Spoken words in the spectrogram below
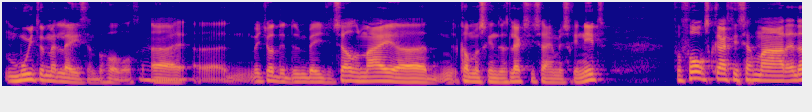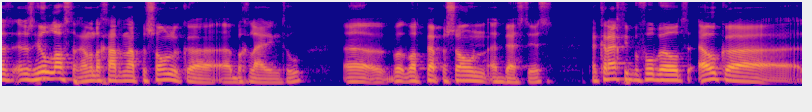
moeite met lezen, bijvoorbeeld. Mhm. Eh, weet je wel, dit is een beetje hetzelfde als mij. eh, kan misschien dyslexie zijn, misschien niet. Vervolgens krijgt hij zeg maar, en dat, dat is heel lastig, hè, want dan gaat het naar persoonlijke eh, begeleiding toe. Eh, wat, wat per persoon het beste is. Dan krijgt hij bijvoorbeeld elke eh,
